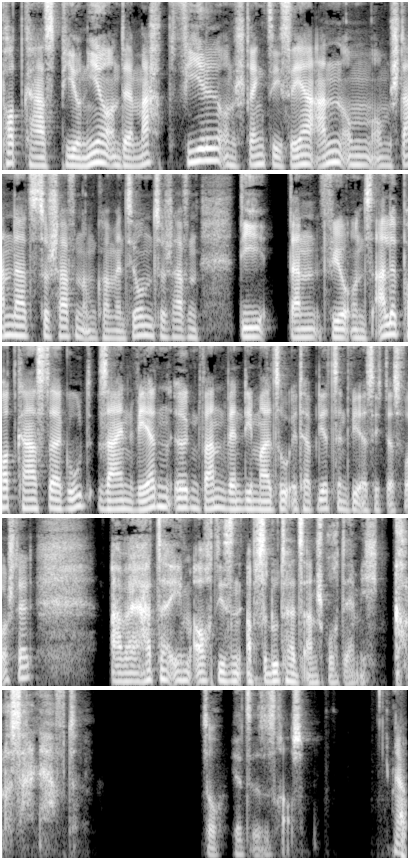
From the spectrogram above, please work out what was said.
Podcast-Pionier und der macht viel und strengt sich sehr an, um, um Standards zu schaffen, um Konventionen zu schaffen, die dann für uns alle Podcaster gut sein werden irgendwann, wenn die mal so etabliert sind, wie er sich das vorstellt. Aber er hat da eben auch diesen Absolutheitsanspruch, der mich kolossal nervt. So, jetzt ist es raus. Ja,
